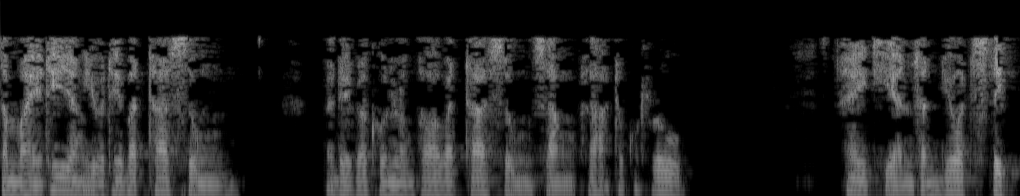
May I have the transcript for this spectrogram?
สมัยที่ยังอยู่ที่วัดท่าสุงพระเดชพระคุณหลวงพ่อวัดท่าสุงสั่งพระทุกรูป ให้เขียนสัญญาสิทธิ์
